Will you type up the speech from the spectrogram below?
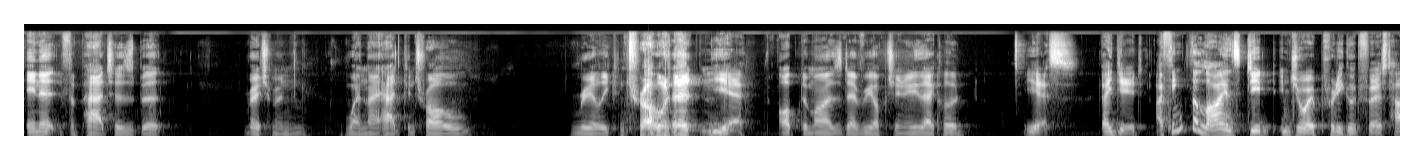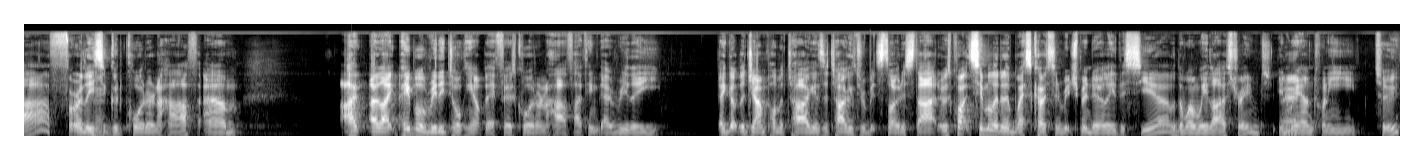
in it for patches, but Richmond, when they had control, really controlled it. and Yeah. Optimised every opportunity they could. Yes, they did. I think the Lions did enjoy a pretty good first half, or at least a good quarter and a half. Um, I, I like people are really talking up their first quarter and a half. I think they really they got the jump on the Tigers. The Tigers were a bit slow to start. It was quite similar to West Coast and Richmond earlier this year, the one we live streamed in Right. round twenty two.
